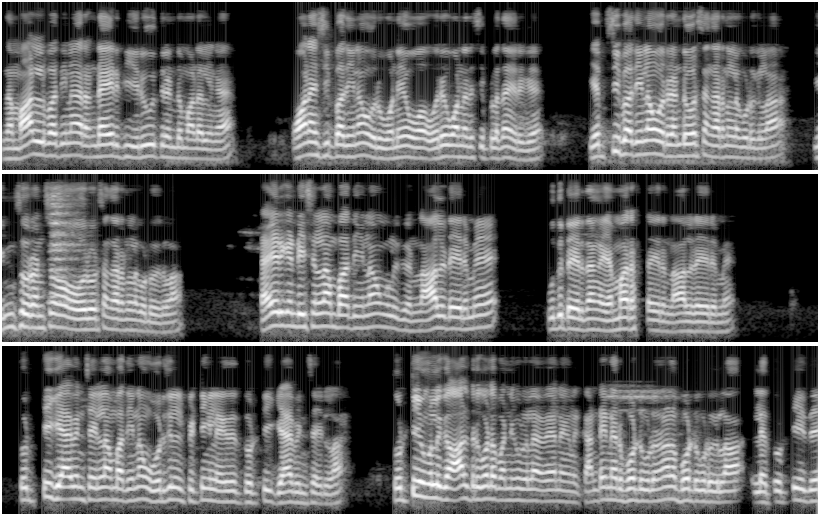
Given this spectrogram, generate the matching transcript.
இந்த மாடல் பார்த்தீங்கன்னா ரெண்டாயிரத்தி இருபத்தி ரெண்டு மாடலுங்க ஓனர்ஷிப் பார்த்தீங்கன்னா ஒரு ஒனே ஓ- ஒரே ஓனர்ஷிப்பில் தான் இருக்குது எஃப்சி பார்த்தீங்கன்னா ஒரு ரெண்டு வருஷம் கரண்டில் கொடுக்கலாம். இன்சூரன்ஸும் ஒரு வருஷம் கரண்டில் கொடுக்கலாம். டயர் கண்டிஷன்லாம் பார்த்தீங்கன்னா உங்களுக்கு நாலு டயருமே புது டயர் தாங்க. எம்ஆர்எஃப் டயர் நாலு டயருமே. தொட்டி கேபின் சைட்லாம் பார்த்தீங்கன்னா ஒரிஜினல் ஃபிட்டிங்கில் இருக்குது தொட்டி கேபின் சைட்லாம் தொட்டி உங்களுக்கு ஆல்ட்ரு கூட பண்ணி கொடுக்கலாம். வேணும் எங்களுக்கு கண்டெய்னர் போட்டு கொடுக்கணும் போட்டு கொடுக்கலாம். இல்லை தொட்டி இது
